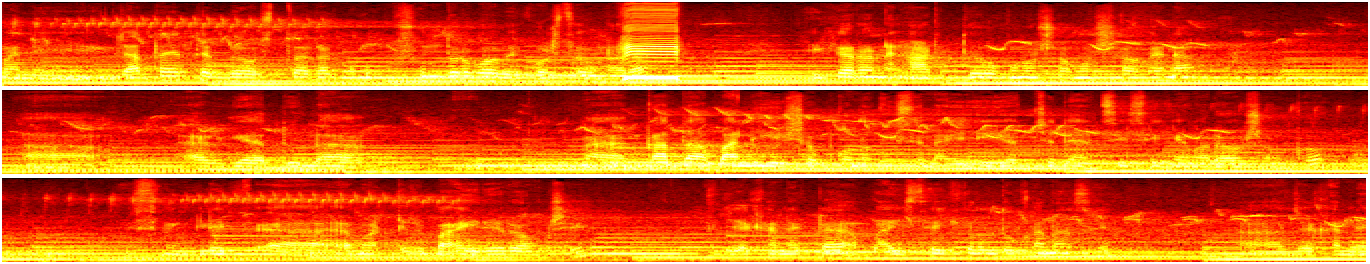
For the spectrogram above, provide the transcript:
মানে যাতায়াতের ব্যবস্থাটা খুব সুন্দরভাবে করছে ওনারা। এই কারণে হাঁটতেও কোনো সমস্যা হয় না। আর গিয়া দুলা কাদা বালি এসব কোনো কিছু নাই। এই হচ্ছে সিসি ক্যামেরা অসংখ্য। স্প্রিংলিফ এমআরটির বাইরের অংশে। যেখানে একটা বাইসাইকেল দোকান আছে যেখানে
